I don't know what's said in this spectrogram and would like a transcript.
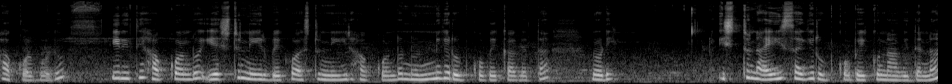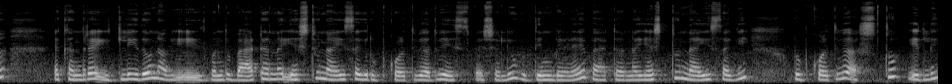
ಹಾಕ್ಕೊಳ್ಬೋದು. ಈ ರೀತಿ ಹಾಕ್ಕೊಂಡು ಎಷ್ಟು ನೀರು ಬೇಕೋ ಅಷ್ಟು ನೀರು ಹಾಕ್ಕೊಂಡು ನುಣ್ಣಗೆ ರುಬ್ಕೋಬೇಕಾಗತ್ತಾ? ನೋಡಿ, ಇಷ್ಟು ನೈಸಾಗಿ ರುಬ್ಕೋಬೇಕು ನಾವು ಇದನ್ನು ಯಾಕಂದರೆ ಇಡ್ಲಿದು ನಾವು ಈ ಒಂದು ಬ್ಯಾಟರ್ನ ಎಷ್ಟು ನೈಸಾಗಿ ರುಬ್ಕೊಳ್ತೀವಿ, ಅದು ಎಸ್ಪೆಷಲಿ ಉದ್ದಿನಬೇಳೆ ಬ್ಯಾಟರ್ನ ಎಷ್ಟು ನೈಸಾಗಿ ರುಬ್ಕೊಳ್ತೀವಿ ಅಷ್ಟು ಇಡ್ಲಿ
